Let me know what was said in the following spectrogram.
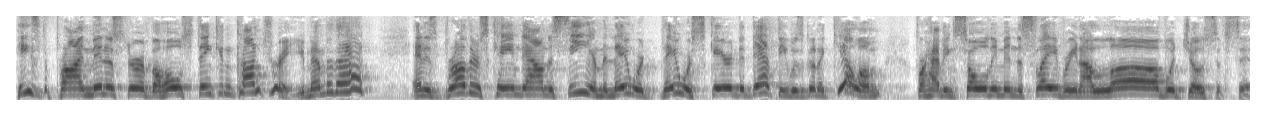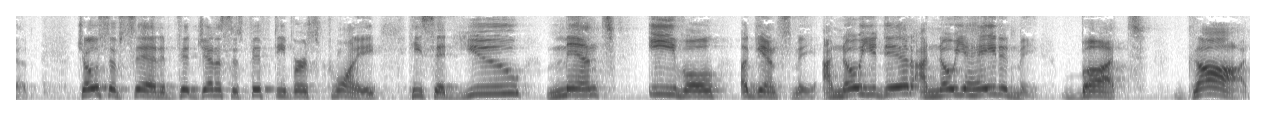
he's the prime minister of the whole stinking country. You remember that? And his brothers came down to see him and they were, they were scared to death. He was going to kill them for having sold him into slavery. And I love what Joseph said. Joseph said in Genesis 50, verse 20, he said, You meant evil against me. I know you did. I know you hated me. But God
